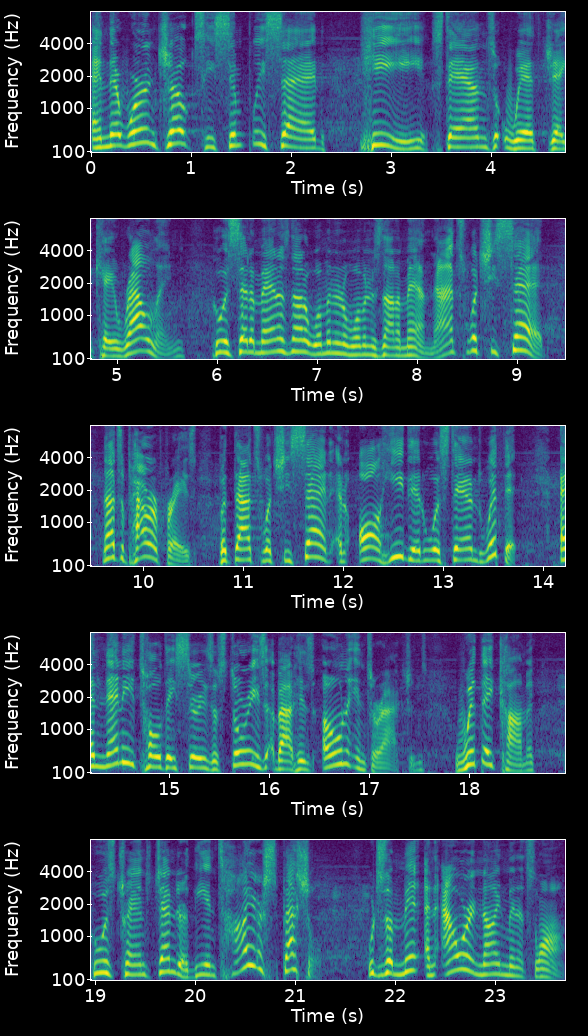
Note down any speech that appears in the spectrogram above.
And there weren't jokes. He simply said he stands with J.K. Rowling, who has said a man is not a woman and a woman is not a man. That's what she said. That's a paraphrase, but that's what she said. And all he did was stand with it. And then he told a series of stories about his own interactions with a comic who was transgender. The entire special, which is a mi- an hour and nine minutes long,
